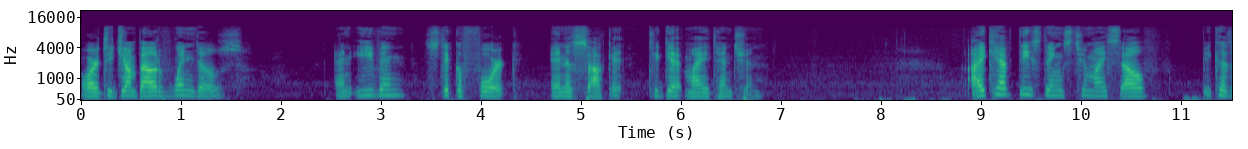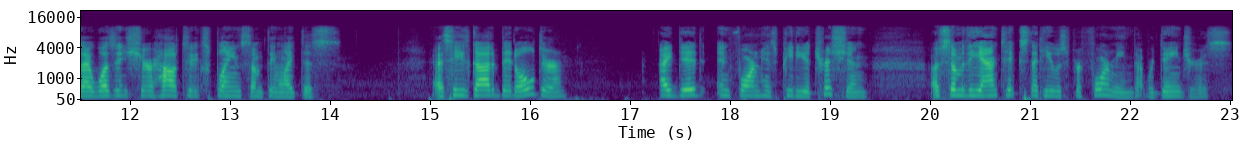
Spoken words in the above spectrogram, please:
or to jump out of windows, and even stick a fork in a socket to get my attention. I kept these things to myself because I wasn't sure how to explain something like this. As he's got a bit older, I did inform his pediatrician of some of the antics that he was performing that were dangerous.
